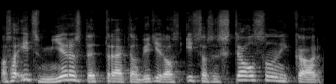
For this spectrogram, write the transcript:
As daar iets meer as dit trek, dan weet jy daar's iets as 'n stelsel in die kar.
